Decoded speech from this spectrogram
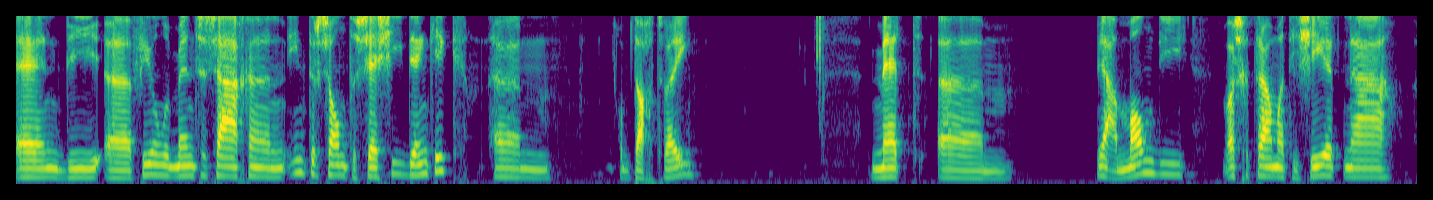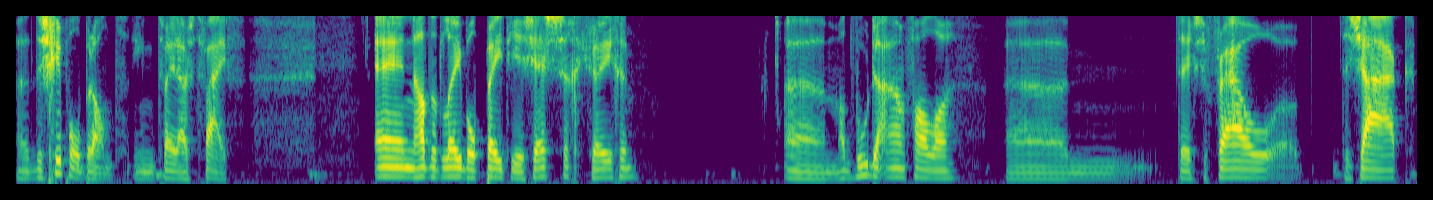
En die uh, 400 mensen zagen een interessante sessie, denk ik. Um, op dag 2. Met um, ja, een man die was getraumatiseerd na uh, de Schipholbrand in 2005. En had het label PTSS gekregen. Um, had woedeaanvallen tegen zijn vrouw, de zaak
